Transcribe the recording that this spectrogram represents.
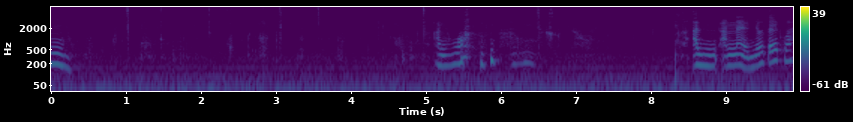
uhm. ăn ngon ăn ăn này nhớ tết quá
